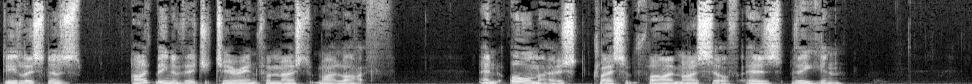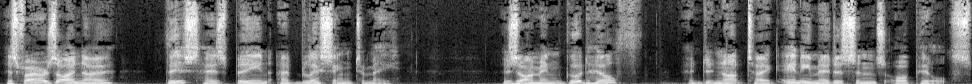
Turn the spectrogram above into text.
Dear listeners, I've been a vegetarian for most of my life and almost classify myself as vegan. As far as I know, this has been a blessing to me, as I'm in good health and do not take any medicines or pills.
